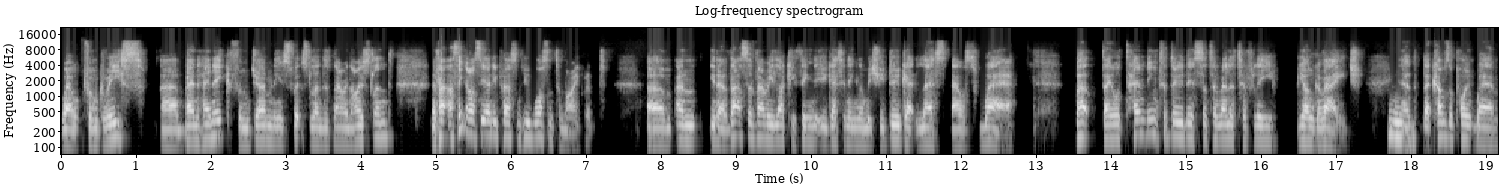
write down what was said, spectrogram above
well from Greece uh, ben Hennig from Germany, Switzerland is now in Iceland. In fact, I think I was the only person who wasn't a migrant. Um, and, you know, that's a very lucky thing that you get in England, which you do get less elsewhere. But they were tending to do this at a relatively younger age. Mm. You know, hmm. there comes a point where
